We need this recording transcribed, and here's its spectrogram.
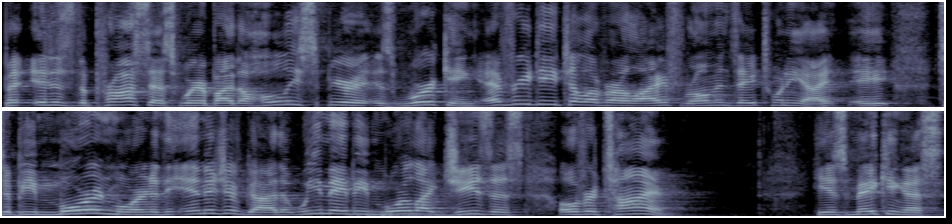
But it is the process whereby the Holy Spirit is working every detail of our life, Romans 8 28, to be more and more into the image of God, that we may be more like Jesus over time. He is making us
